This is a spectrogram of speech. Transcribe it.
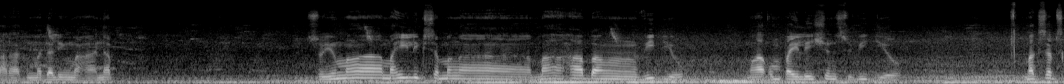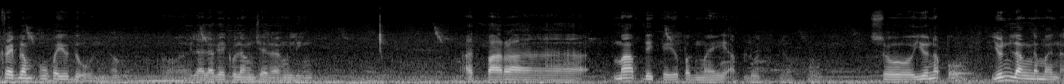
para madaling mahanap. So yung mga mahilig sa mga mahahabang video, mga compilations video, mag-subscribe lang po kayo doon. No? Ilalagay ko lang dyan ang link. At para ma-update kayo pag may upload. No? So yun na po. Yun lang naman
